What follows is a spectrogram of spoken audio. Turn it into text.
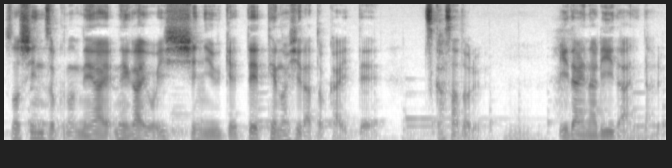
その親族の願い願いを一心に受けて手のひらと書いて、司る。偉大なリーダーになる。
